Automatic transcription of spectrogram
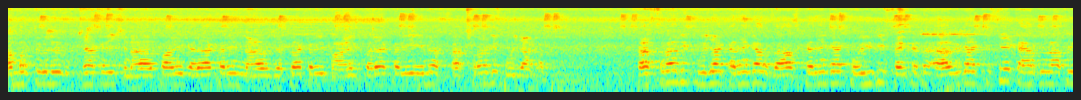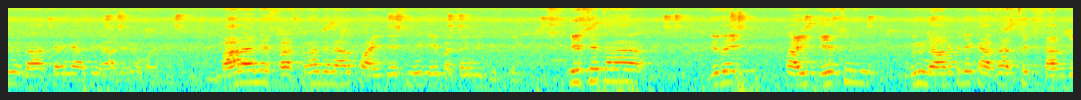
ਅੰਮ੍ਰਿਤ ਵੇਲੇ ਉੱਠਿਆ ਕਰੀ, ਇਸ਼ਨਾਨ ਪਾਣੀ ਕਰਿਆ ਕਰੀ, ਨਾਮ ਜਪਿਆ ਕਰੀ, ਬਾਣੀ ਪੜਿਆ ਕਰੀ, ਇਹਨਾਂ ਸ਼ਾਸਤਰਾਂ ਦੀ ਪੂਜਾ ਕਰ ਸ਼ਾਸਤਰਾਂ ਦੀ ਪੂਜਾ ਕਰੇਗਾ, ਅਰਦਾਸ ਕਰੇਗਾ, ਕੋਈ ਵੀ ਸੰਕਟ ਆਵੇਗਾ, ਕਿਸੇ ਕਾਰਨ ਵਾਸਤੇ ਵੀ ਅਰਦਾਸ ਕਰੇਗਾ, ਅਸੀਂ ਹਾਜ਼ਰ ਹੋਵਾਂਗੇ। ਮਹਾਰਾਜ ਨੇ ਸ਼ਾਸਤਰਾਂ ਦੇ ਨਾਲ ਭਾਈ ਦੇਸ ਨੂੰ ਇਹ ਬਚਨ ਵੀ ਦਿੱਤੇ। ਇਸੇ ਤਰ੍ਹਾਂ ਜਦੋਂ ਭਾਈ ਦੇਸੂ ਗੁਰੂ ਨਾਨਕ ਦੇ ਘਰ ਦਾ ਸਿੱਖ ਸੱਜ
